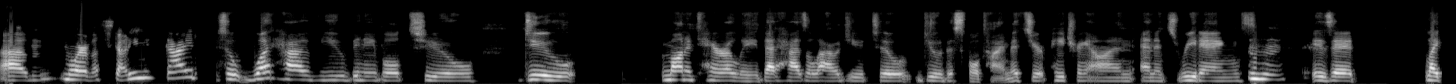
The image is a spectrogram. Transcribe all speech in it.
um, more of a study guide. So, what have you been able to do monetarily that has allowed you to do this full time? It's your Patreon and it's readings. Mm-hmm. Is it like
